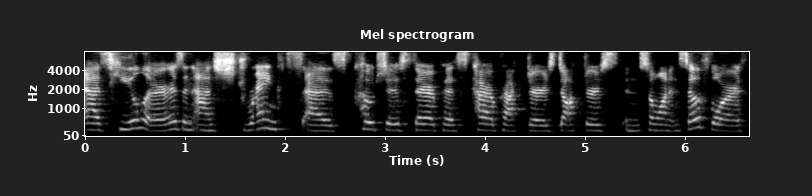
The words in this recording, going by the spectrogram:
as healers and as strengths as coaches, therapists, chiropractors, doctors, and so on and so forth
